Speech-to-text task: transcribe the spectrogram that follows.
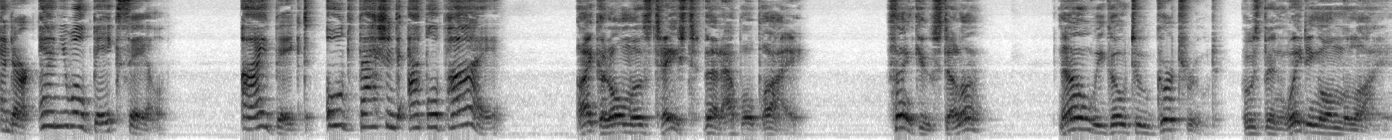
and our annual bake sale. I baked old fashioned apple pie. I can almost taste that apple pie. Thank you, Stella. Now we go to Gertrude, who's been waiting on the line.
